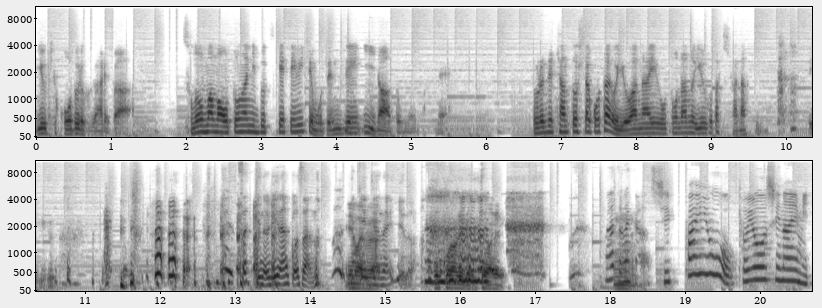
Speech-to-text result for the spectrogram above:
勇気と行動力があれば、そのまま大人にぶつけてみても全然いいなと思いますね。それでちゃんとした答えを言わない大人の言うことは聞かなくていいっていう。さっきのりなこさんの意見じゃないけど。怒られる怒られる。あとなんか失敗を許容しないみ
